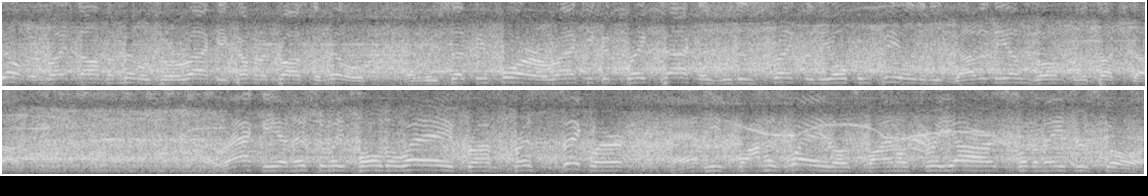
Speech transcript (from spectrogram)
dealt it right down the middle to Arakgi coming across the middle. And we said before, Arakgi can break tackles with his strength in the open field, and he got in the end zone for the touchdown. Arakgi initially pulled away from Chris Ziegler, and he fought his way those final three yards for the major score.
